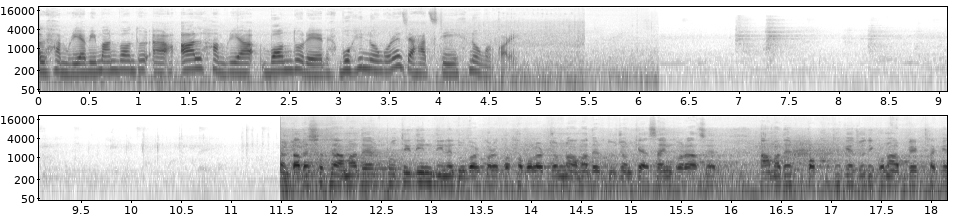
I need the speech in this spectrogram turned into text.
আলহামরিয়া বিমানবন্দর আলহামরিয়া বন্দরের বহির্নোঙরে জাহাজটি নোঙর করে। তাদের সাথে আমাদের প্রতিদিন দিনে দুবার করে কথা বলার জন্য আমাদের দুজনকে অ্যাসাইন করা আছে। আমাদের পক্ষ থেকে যদি কোনো আপডেট থাকে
